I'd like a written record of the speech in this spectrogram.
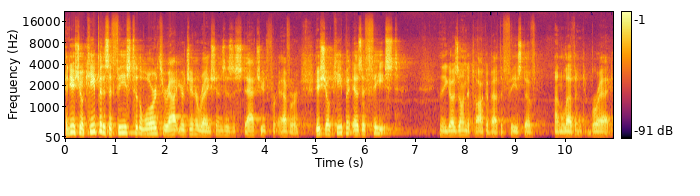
And you shall keep it as a feast to the Lord throughout your generations, as a statute forever. You shall keep it as a feast. And then he goes on to talk about the feast of unleavened bread.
